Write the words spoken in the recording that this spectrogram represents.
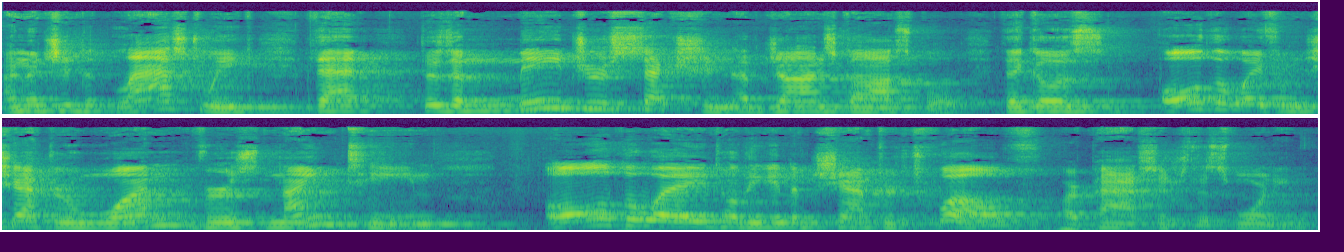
I mentioned last week that there's a major section of John's gospel that goes all the way from chapter 1, verse 19, all the way until the end of chapter 12, our passage this morning.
